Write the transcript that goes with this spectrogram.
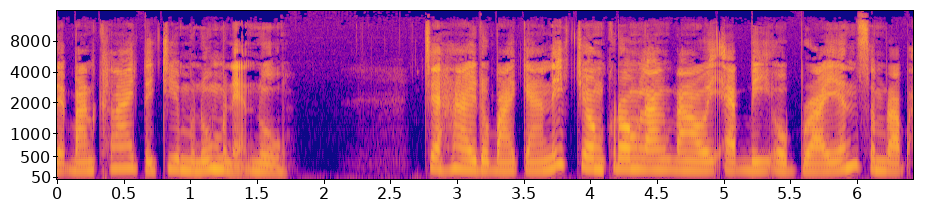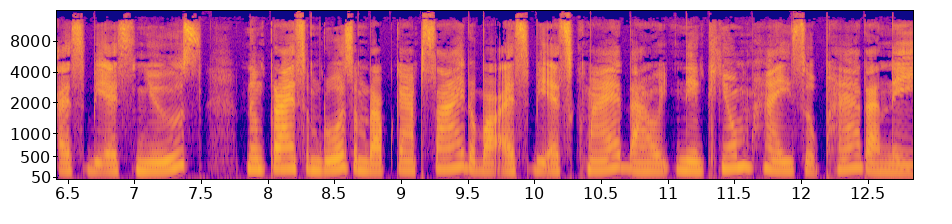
ដែលបានក្លាយទៅជាមនុស្សម្នាក់នោះ។ចាស់ហើយរបាយការណ៍នេះចងក្រងឡើងដោយ Abby O'Brien សម្រាប់ SBS News និងប្រាយសម្រួលសម្រាប់ការផ្សាយរបស់ SBS ខ្មែរដោយនាងខ្ញុំហៃសុផារ៉ានី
